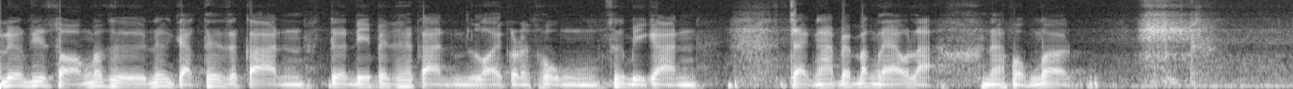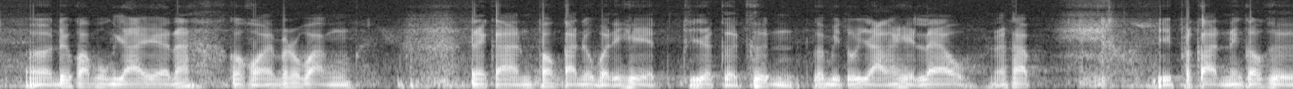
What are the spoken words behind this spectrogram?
เรื่องที่สองก็คือเนื่องจากเทศกาลเดือนนี้เป็นเทศกาลลอยกระทง ซึ่งมีการจัดงานไปบ้างแล้วล่ะนะผมก็ด้วยความห่วงใยนะก็ขอให้ระวัง ในการป้องกันอุบัติเหตุที่จะเกิดขึ้น ก็มีตัวอย่างให้เห็นแล้วนะครับ อีกประการหนึ่งก็คือ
